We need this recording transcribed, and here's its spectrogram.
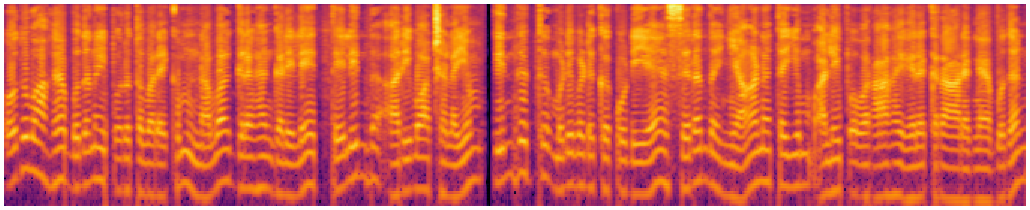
பொதுவாக புதனை பொறுத்த வரைக்கும் நவ கிரகங்களிலே தெளிந்த அறிவாற்றலையும் சிந்தித்து முடிவெடுக்கக்கூடிய சிறந்த ஞானத்தையும் அளிப்பவராக இருக்கிறாருங்க புதன்.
